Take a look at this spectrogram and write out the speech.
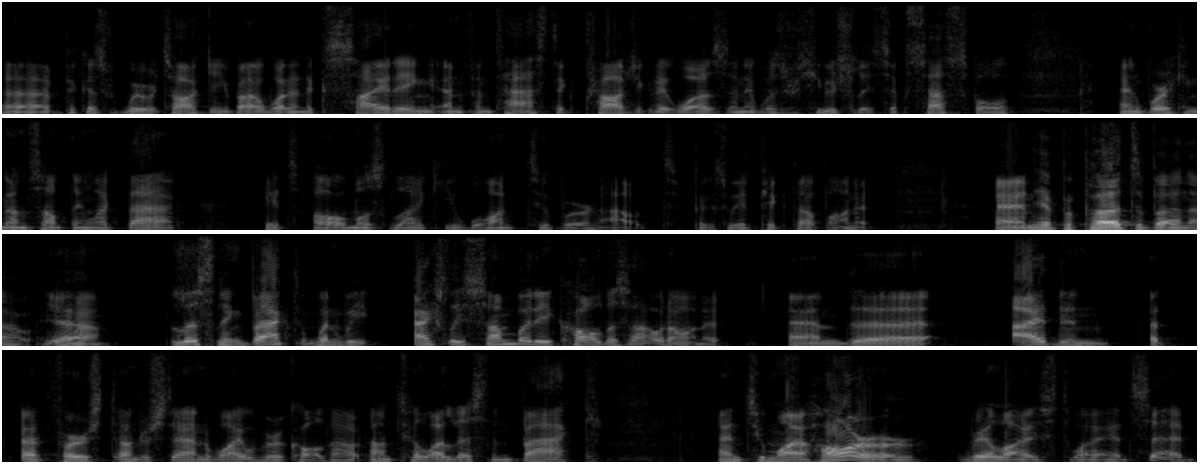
uh, because we were talking about what an exciting and fantastic project it was, and it was hugely successful, and working on something like that, it's almost like you want to burn out because we had picked up on it. And yeah, prepared to burn out. Yeah. yeah. Listening back when we actually somebody called us out on it, and uh, I didn't at, at first understand why we were called out until I listened back, and to my horror realized what I had said,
